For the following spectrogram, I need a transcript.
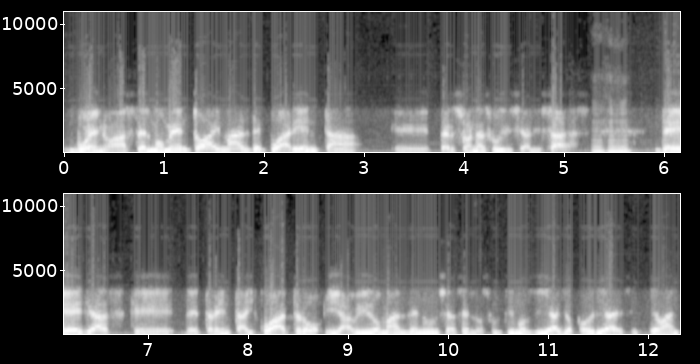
Bueno, hasta el momento hay más de 40 eh, personas judicializadas. De ellas, que de 34 y ha habido más denuncias en los últimos días, yo podría decir que van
